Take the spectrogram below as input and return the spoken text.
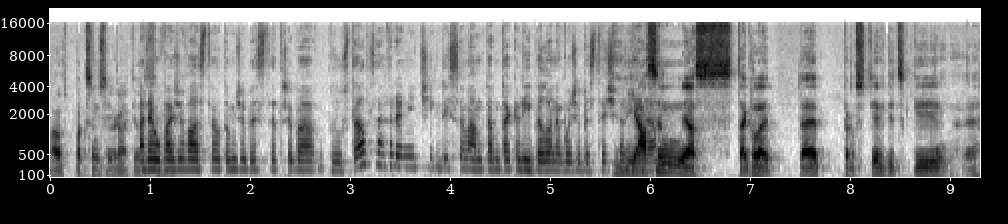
A pak jsem se vrátil A neuvažoval jste o tom, že byste třeba zůstal v zahraničí, když se vám tam tak líbilo, nebo že byste šel Já jsem, já takhle, to je prostě vždycky, eh,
